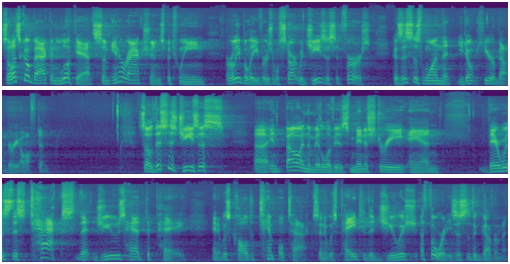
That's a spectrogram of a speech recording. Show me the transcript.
So let's go back and look at some interactions between early believers. We'll start with Jesus at first, because this is one that you don't hear about very often. So this is Jesus uh, in, oh, in the middle of his ministry, and there was this tax that Jews had to pay, and it was called a temple tax, and it was paid to the Jewish authorities. This is the government.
